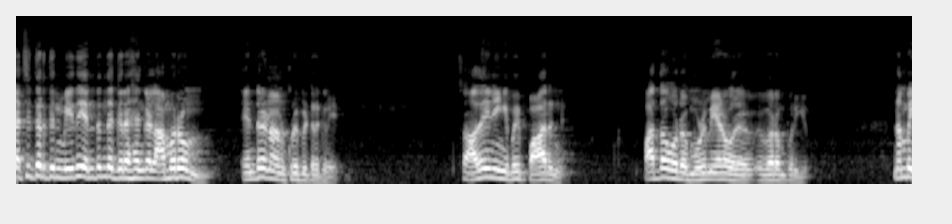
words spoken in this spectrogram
நட்சத்திரத்தின் மீது எந்தெந்த கிரகங்கள் அமரும் என்று நான் குறிப்பிட்டிருக்கிறேன். ஸோ அதை நீங்கள் போய் பாருங்கள் பார்த்தா ஒரு முழுமையான ஒரு விவரம் புரியும். நம்ம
